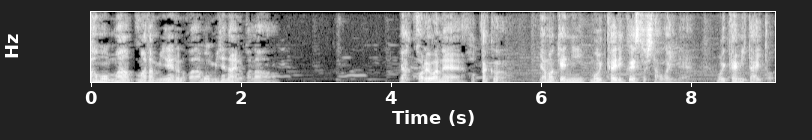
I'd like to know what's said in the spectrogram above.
あ、もうま、まだ見れるのかな？もう見れないのかな？いや、これはね、堀田くん、山県にもう一回リクエストした方がいいね。もう一回見たいと。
